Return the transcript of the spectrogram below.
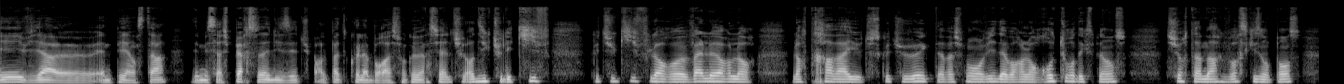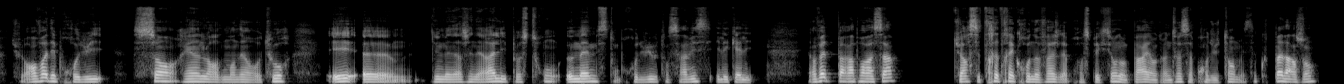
et via euh, MP Insta, des messages personnalisés. Tu parles pas de collaboration commerciale, tu leur dis que tu les kiffes, que tu kiffes leur euh, valeur, leur leur travail, tout ce que tu veux et que tu as vachement envie d'avoir leur retour d'expérience sur ta marque, voir ce qu'ils en pensent. Tu leur envoies des produits sans rien leur demander en retour et euh, d'une manière générale, ils posteront eux-mêmes si ton produit ou ton service il est quali. Et en fait, par rapport à ça, tu vois, c'est très très chronophage la prospection, donc pareil, encore une fois, ça prend du temps, mais ça coûte pas d'argent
